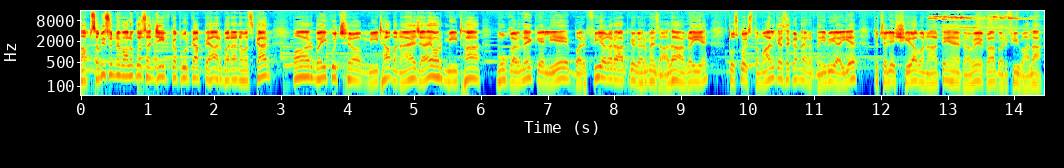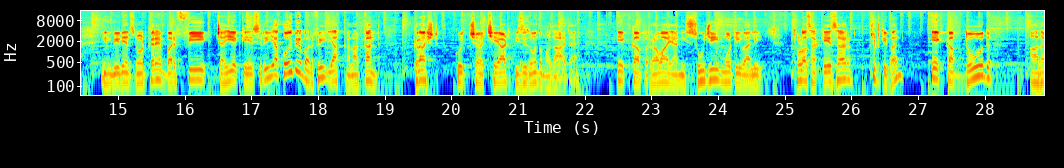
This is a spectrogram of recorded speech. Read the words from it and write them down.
आप सभी सुनने वालों को संजीव कपूर का प्यार भरा नमस्कार। और भाई, कुछ मीठा बनाया जाए और मीठा मुँह करने के लिए बर्फ़ी अगर आपके घर में ज़्यादा आ गई है तो उसको इस्तेमाल कैसे करना अगर नहीं भी आई है तो चलिए शीरा बनाते हैं रवे का बर्फ़ी वाला। इंग्रेडिएंट्स नोट करें, बर्फ़ी चाहिए केसरी या कोई भी बर्फ़ी या कलाकंद। क्रश्ड कुछ छः आठ पीसेज हो तो मज़ा आ जाए। एक कप रवा यानी सूजी मोटी वाली, थोड़ा सा केसर, चुटकी भर। एक कप दूध आधा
